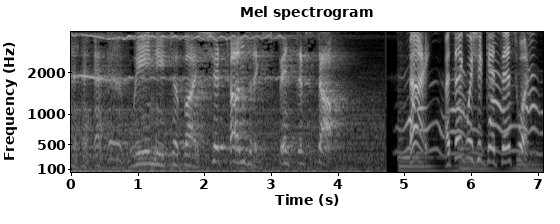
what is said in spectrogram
we need to buy shit tons of expensive stuff. Hey, I think we should get this one.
